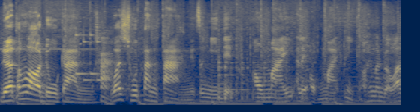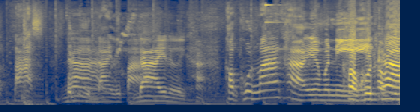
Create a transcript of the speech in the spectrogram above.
เดี๋ยวต้องรอดูกันค่ะ ว่าชุดต่างๆเนี่ยจะมีเด็ดเอาไม้อะไรออกมาอีก เอาให้มันแบบว่าต้าชคนอื่นได้หรือเปล่า ได้เลยค่ะ ขอบคุณมากค่ะ เอมวันนี้ขอบคุณค่ะ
